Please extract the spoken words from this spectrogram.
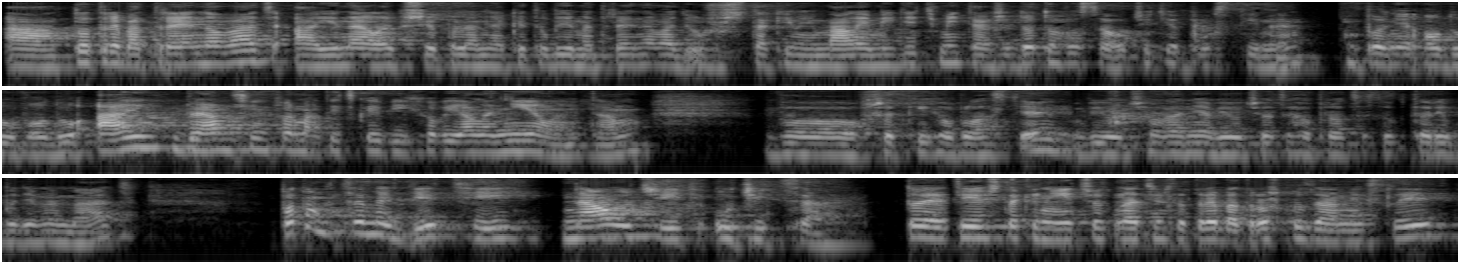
A to treba trénovať a je najlepšie podľa mňa, keď to budeme trénovať už s takými malými deťmi, takže do toho sa určite pustíme úplne od úvodu. Aj v rámci informatickej výchovy, ale nie len tam, vo všetkých oblastiach vyučovania, vyučovacieho procesu, ktorý budeme mať. Potom chceme deti naučiť učiť sa. To je tiež také niečo, nad čím sa treba trošku zamyslieť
